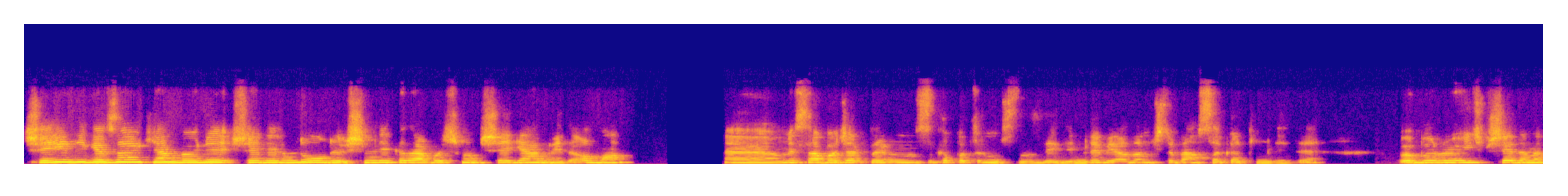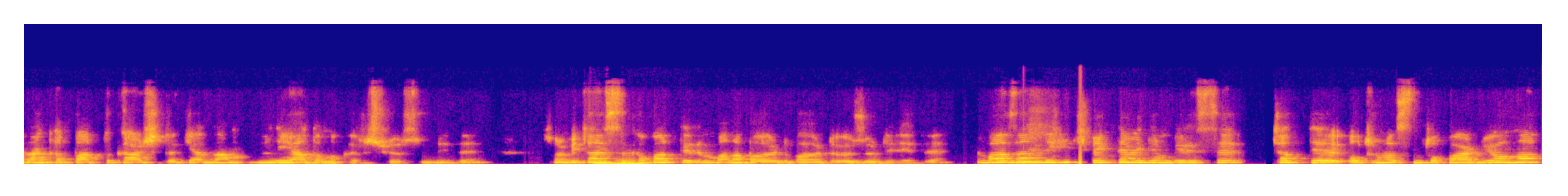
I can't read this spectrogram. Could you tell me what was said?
Şehirde gezerken böyle şeylerim de oluyor. Şimdiye kadar başıma bir şey gelmedi ama ee, mesela bacaklarınızı kapatır mısınız dediğimde bir adam işte ben sakatım dedi. Öbürü hiçbir şey demeden kapattı. Karşıdaki adam niye adama karışıyorsun dedi. Sonra bir tanesi kapat dedim bana bağırdı bağırdı özür diledi. Bazen de hiç beklemediğim birisi çat diye oturmasını toparlıyor ama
